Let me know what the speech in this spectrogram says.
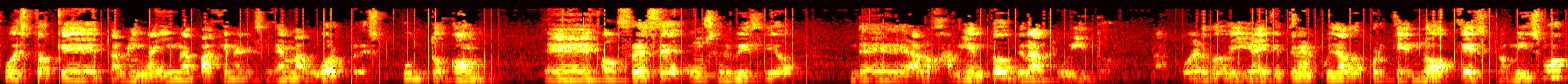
puesto que también hay una página que se llama wordpress.com eh, ofrece un servicio de alojamiento gratuito, ¿de acuerdo? Y hay que tener cuidado porque no es lo mismo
